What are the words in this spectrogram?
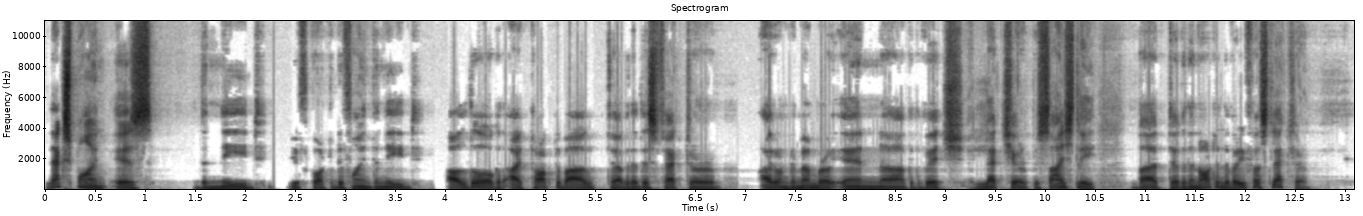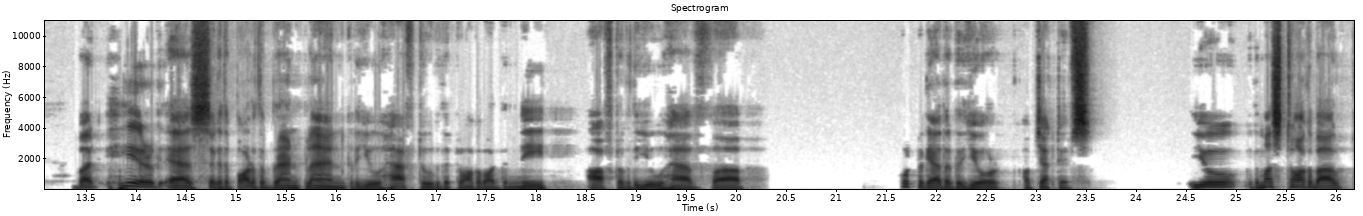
Next point is the need. You've got to define the need although I talked about uh, this factor, I don't remember in uh, which lecture precisely, but uh, not in the very first lecture. But here, as the part of the brand plan, you have to talk about the need after you have put together your objectives. you must talk about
